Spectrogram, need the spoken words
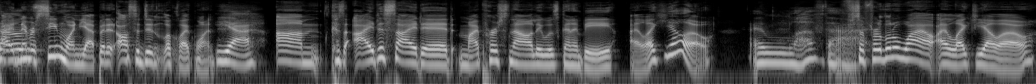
I'd never seen one yet, but it also didn't look like one. yeah. Um, because I decided my personality was going to be I like yellow. I love that. So for a little while, I liked yellow,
